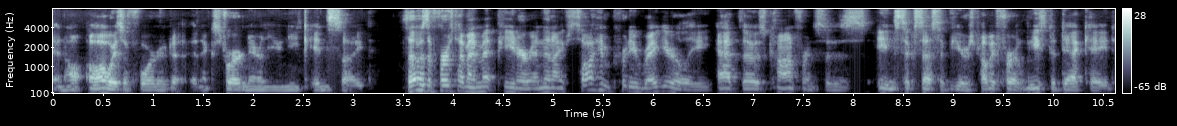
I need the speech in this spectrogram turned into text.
and always afforded an extraordinarily unique insight. So that was the first time I met Peter, and then I saw him pretty regularly at those conferences in successive years, probably for at least a decade.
